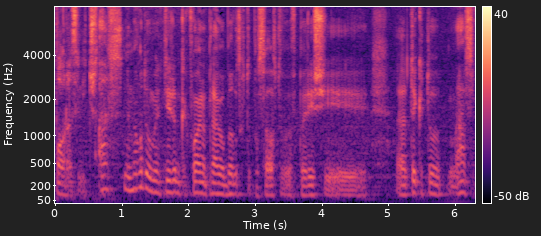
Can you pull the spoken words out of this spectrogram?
по-различна? Аз не мога да коментирам какво е направило българското посолство в Париж и а, тъй като аз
